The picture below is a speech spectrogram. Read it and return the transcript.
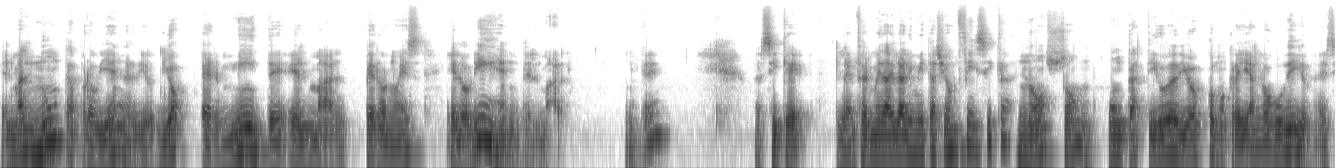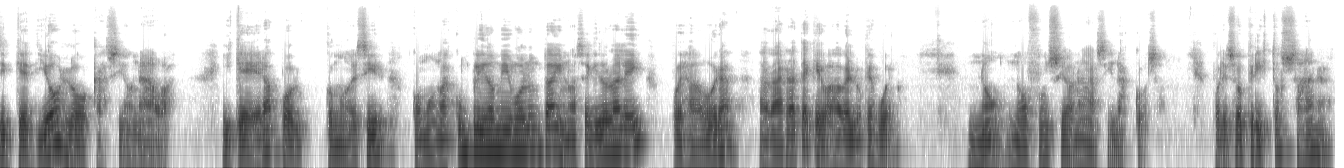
El mal nunca proviene de Dios. Dios permite el mal, pero no es el origen del mal. Así que la enfermedad y la limitación física no son un castigo de Dios como creían los judíos, es decir, que Dios lo ocasionaba y que era por, como decir, como no has cumplido mi voluntad y no has seguido la ley, pues ahora agárrate que vas a ver lo que es bueno. No, no funcionan así las cosas. Por eso Cristo sana,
